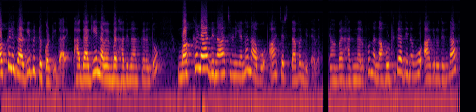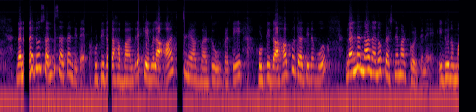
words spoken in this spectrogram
ಮಕ್ಕಳಿಗಾಗಿ ಬಿಟ್ಟುಕೊಟ್ಟಿದ್ದಾರೆ. ಹಾಗಾಗಿ ನವೆಂಬರ್ ಹದಿನಾಲ್ಕರಂದು ಮಕ್ಕಳ ದಿನಾಚರಣೆಯನ್ನ ನಾವು ಆಚರಿಸ್ತಾ ಬಂದಿದ್ದೇವೆ. ನವೆಂಬರ್ ಹದಿನಾಲ್ಕು ನನ್ನ ಹುಟ್ಟಿದ ದಿನವೂ ಆಗಿರೋದ್ರಿಂದ ನನ್ನದು ಸಂತಸ ತಂದಿದೆ. ಹುಟ್ಟಿದ ಹಬ್ಬ ಅಂದ್ರೆ ಕೇವಲ ಆಚರಣೆ ಆಗಬಾರ್ದು. ಪ್ರತಿ ಹುಟ್ಟಿದ ಹಬ್ಬದ ದಿನವೂ ನನ್ನನ್ನ ನಾನು ಪ್ರಶ್ನೆ ಮಾಡ್ಕೊಳ್ತೇನೆ. ಇದು ನಮ್ಮ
